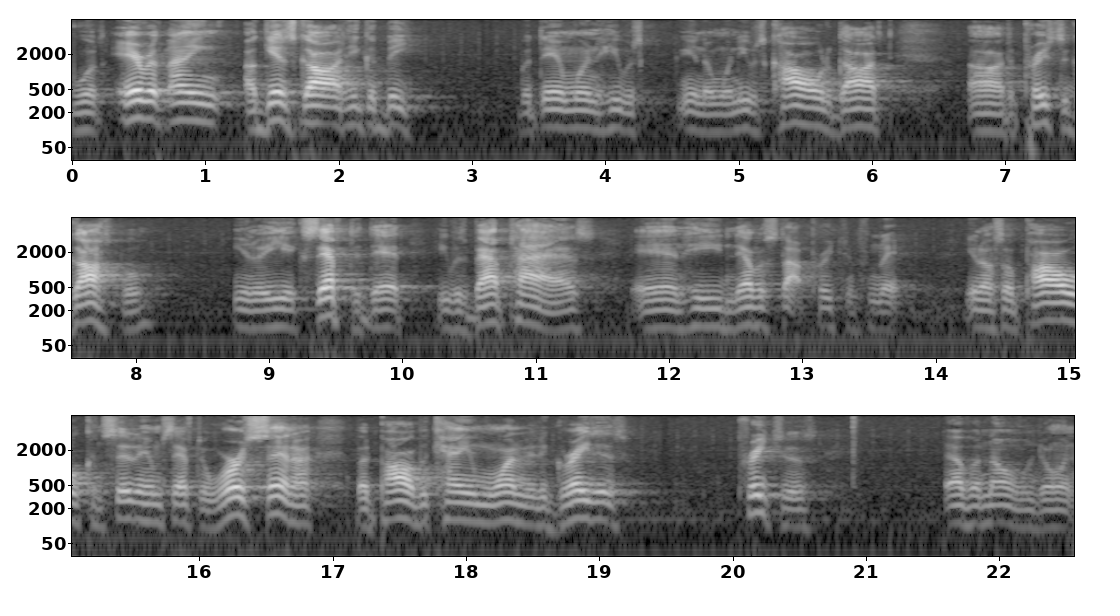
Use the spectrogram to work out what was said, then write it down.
was everything against God he could be. But then when he was, you know, when he was called, God uh, to preach the gospel. You know, he accepted that. He was baptized, and he never stopped preaching from that. You know, so Paul considered himself the worst sinner, but Paul became one of the greatest preachers ever known during,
